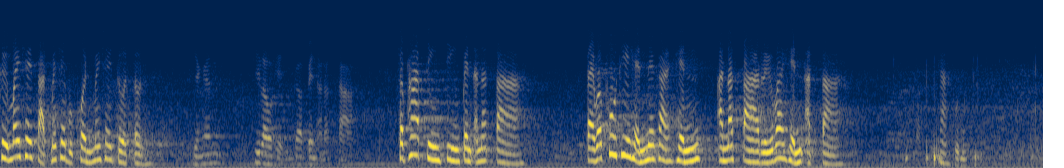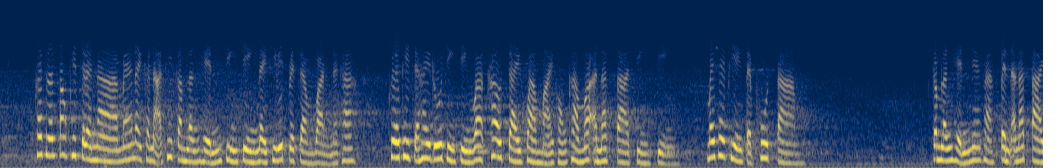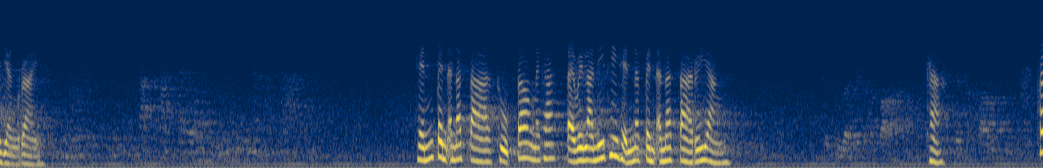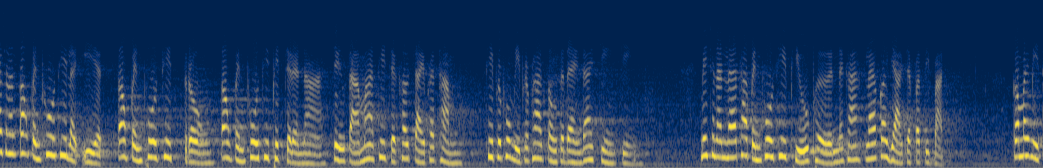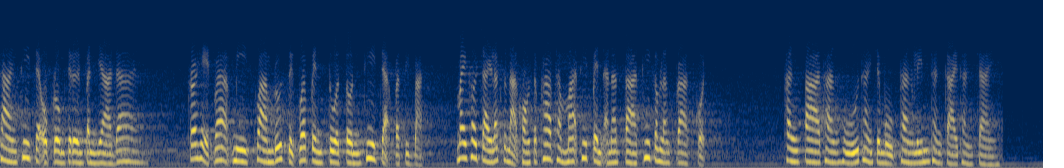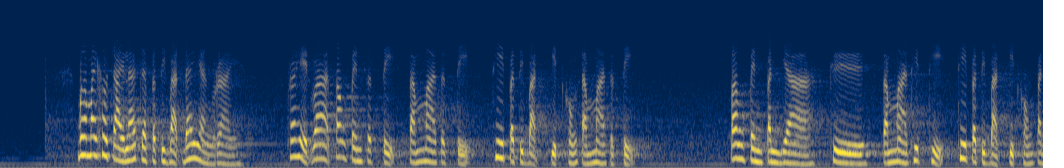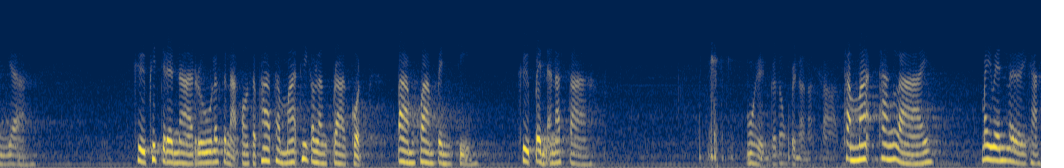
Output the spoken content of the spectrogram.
คือไม่ใช่สัตว์ ไม่ใช่บุคคล ไม่ใช่ตัวตน อย่างนั้นที่เราเห็นก็เป็นอนัตตา สภาพจริง ๆ เป็นอนัตตา แต่ว่าผู้ที่เห็นเนี่ยค่ะ เห็นอนัตตาหรือว่าเห็นอัตตาค่ะเพราะฉะนั้นต้องพิจารณาแม้ในขณะที่กำลังเห็นจริง ๆ ในชีวิตประจำวันนะคะเพื่อที่จะให้รู้จริง ๆ ว่าเข้าใจความหมายของคำว่าอนัตตาจริง ๆ ไม่ใช่เพียงแต่พูดตามกำลังเห็นเนี่ยค่ะ เป็นอนัตตาอย่างไร เห็นเป็นอนัตตาถูกต้องนะคะ แต่เวลานี้ที่เห็นนะเป็นอนัตตาหรือยัง ค่ะ เพราะฉะนั้นต้องเป็นผู้ที่ละเอียด ต้องเป็นผู้ที่ตรง ต้องเป็นผู้ที่พิจารณา จึงสามารถที่จะเข้าใจพระธรรม ที่พระผู้มีพระภาคทรงแสดงได้จริง ๆ มิฉะนั้นแล้วถ้าเป็นผู้ที่ผิวเผินนะคะ แล้วก็อยากจะปฏิบัติ ก็ไม่มีทางที่จะอบรมเจริญปัญญาได้ เพราะเหตุว่ามีความรู้สึกว่าเป็นตัวตนที่จะปฏิบัติ ไม่เข้าใจลักษณะของสภาพธรรมะที่เป็นอนัตตาที่กำลังปรากฏ ทางตาทางหูทางจมูกทางลิ้นทางกายทางใจ เมื่อไม่เข้าใจแล้วจะปฏิบัติได้อย่างไร เพราะเหตุว่าต้องเป็นสติสัมมาสติที่ปฏิบัติกิจของสัมมาสติ ต้องเป็นปัญญาคือสัมมาทิฏฐิที่ปฏิบัติกิจของปัญญา คือพิจารณารู้ลักษณะของสภาพธรรมะที่กำลังปรากฏตามความเป็นจริง คือเป็นอนัตตา ผู้เห็นก็ต้องเป็นอนัตตา ธรรมะทั้งหลาย ไม่เว้นเลยค่ะ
